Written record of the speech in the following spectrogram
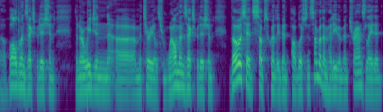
uh, Baldwin's expedition, the Norwegian uh, materials from Wellman's expedition, those had subsequently been published, and some of them had even been translated.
